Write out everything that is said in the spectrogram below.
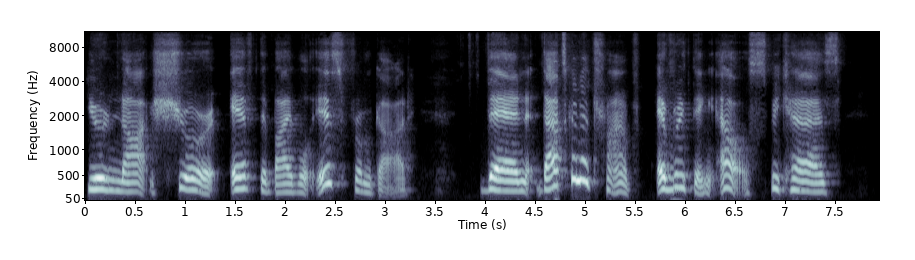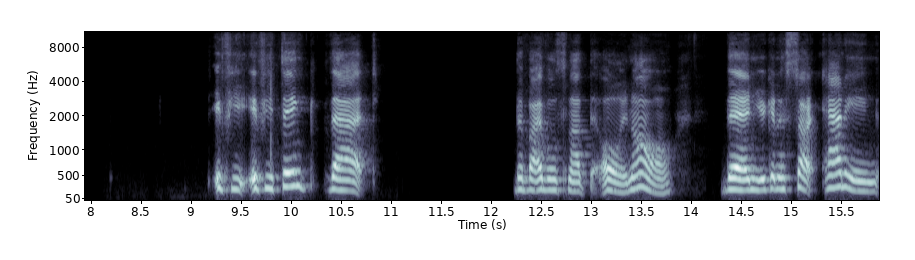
you're not sure if the Bible is from God, then that's going to trump everything else because if you if you think that the Bible's not the all in all, then you're going to start adding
